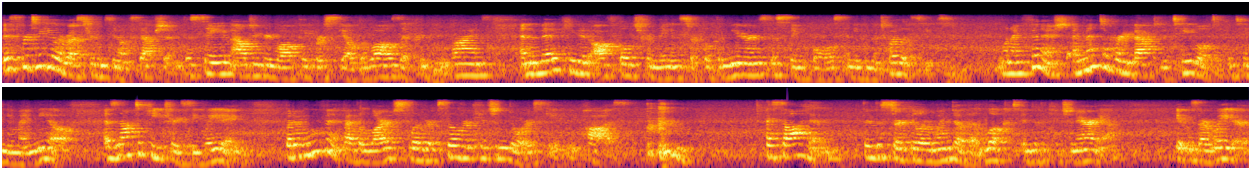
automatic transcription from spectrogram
This particular restroom is no exception. The same algae wallpaper scaled the walls like creeping vines, and the medicated off-gold trimming encircled the mirrors, the sink bowls, and even the toilet seats. When I finished, I meant to hurry back to the table to continue my meal, as not to keep Tracy waiting, but a movement by the large silver, kitchen doors gave me pause. I saw him through the circular window that looked into the kitchen area. It was our waiter.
